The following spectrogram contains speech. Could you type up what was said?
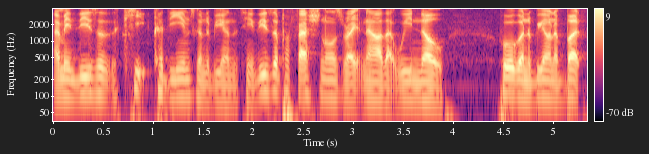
I mean, these are the key. Kadeem's going to be on the team. These are professionals right now that we know who are going to be on it. But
